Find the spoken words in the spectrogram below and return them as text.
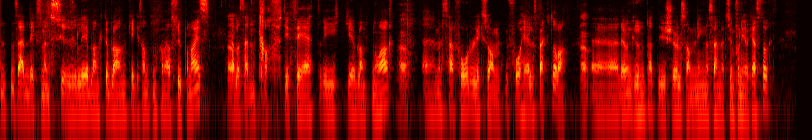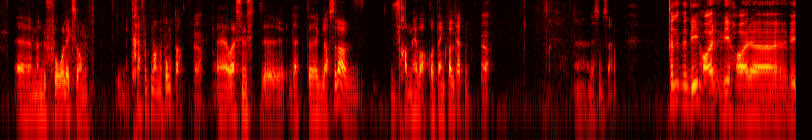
Enten så er det liksom en syrlig blank til blank ikke sant, som kan være super nice, eller så er den kraftig, fet, rik blank noir. Ja. Eh, mens her får du liksom du får hele spekteret. Ja. Eh, det er jo en grunn til at de sjøl sammenligner seg med et symfoniorkester. Eh, men du får liksom treffer på mange punkter. Ja. Eh, og jeg syns dette glasset da framhever akkurat den kvaliteten. Ja. Eh, det syns jeg. Men, men vi, har, vi, har, eh, vi,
